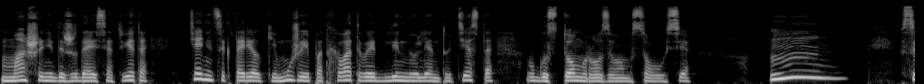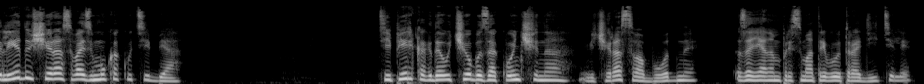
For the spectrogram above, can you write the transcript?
Маша, не дожидаясь ответа, тянется к тарелке мужа и подхватывает длинную ленту теста в густом розовом соусе. «Ммм, в следующий раз возьму, как у тебя». Теперь, когда учеба закончена, вечера свободны, за Яном присматривают родители.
